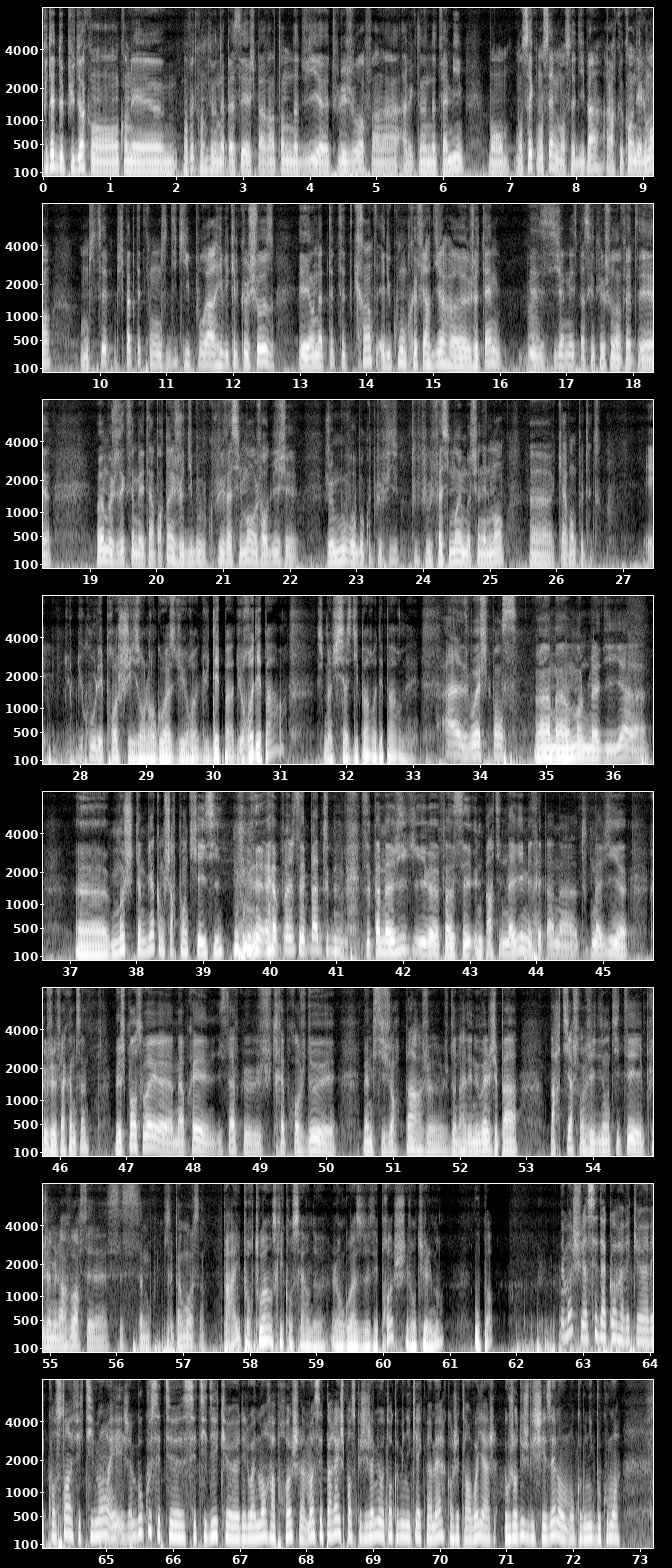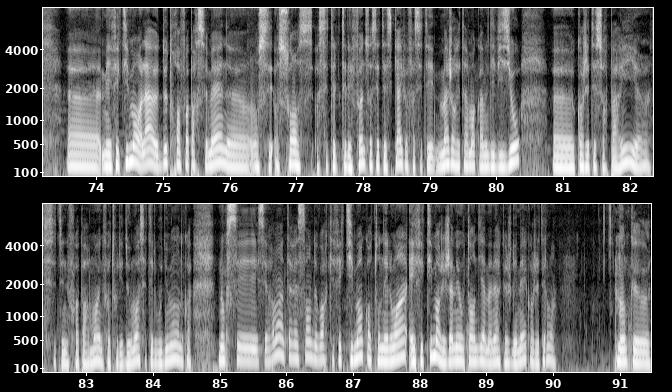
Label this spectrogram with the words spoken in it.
peut-être de pudeur quand, quand on est euh, en fait quand on a passé je sais pas 20 ans de notre vie euh, tous les jours enfin avec notre famille bon on sait qu'on s'aime mais on se le dit pas alors que quand on est loin on sait je sais pas peut-être qu'on se dit qu'il pourrait arriver quelque chose et on a peut-être cette crainte et du coup on préfère dire euh, je t'aime si jamais il se passe quelque chose en fait et ouais moi je sais que ça m'a été important et je le dis beaucoup plus facilement aujourd'hui je m'ouvre beaucoup plus, plus, facilement émotionnellement qu'avant peut-être et du coup, les proches, ils ont l'angoisse du, du, départ, du redépart, même si ça se dit pas redépart, mais. Ah ouais, je pense. ma maman me l'a dit hier. Euh, euh, moi, je t'aime bien comme charpentier ici. Après, c'est pas toute, c'est pas ma vie qui, euh, enfin, c'est une partie de ma vie, mais c'est pas ma, toute ma vie que je vais faire comme ça. Mais je pense, ouais. mais après, ils savent que je suis très proche d'eux et même si je repars, je, je donnerai des nouvelles. J'ai pas partir, changer d'identité et plus jamais la revoir, c'est pas moi ça. Pareil pour toi en ce qui concerne l'angoisse de tes proches éventuellement ou pas? Mais moi, je suis assez d'accord avec, euh, avec Constant, effectivement, et, j'aime beaucoup cette, euh, cette idée que l'éloignement rapproche. Moi, c'est pareil, je pense que j'ai jamais autant communiqué avec ma mère quand j'étais en voyage. Aujourd'hui, je vis chez elle, on, communique beaucoup moins. Euh, mais effectivement, là, deux, trois fois par semaine, soit c'était le téléphone, soit c'était Skype, enfin, c'était majoritairement quand même des visios. quand j'étais sur Paris, si c'était une fois par mois, une fois tous les deux mois, c'était le bout du monde, quoi. Donc, c'est vraiment intéressant de voir qu'effectivement, quand on est loin, et effectivement, j'ai jamais autant dit à ma mère que je l'aimais quand j'étais loin. Donc, euh,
